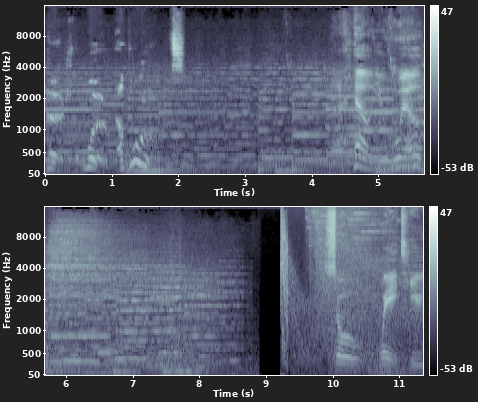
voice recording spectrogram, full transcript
purge the world of wolves. The hell you will! Wait, he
